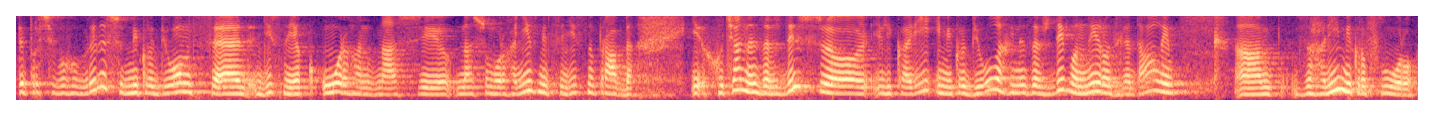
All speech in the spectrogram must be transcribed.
те, про що ви говорили, що мікробіом це дійсно як орган в, нашій, в нашому організмі, це дійсно правда. І, хоча не завжди ж е, лікарі і мікробіологи не завжди вони розглядали а, взагалі мікрофлору.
